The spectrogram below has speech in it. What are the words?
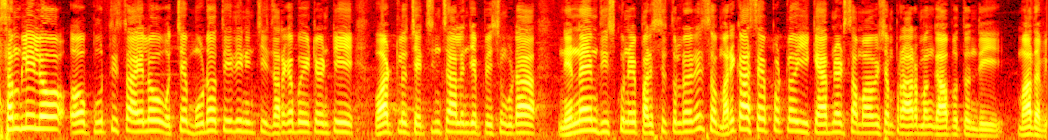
అసెంబ్లీలో పూర్తి స్థాయిలో వచ్చే మూడో తేదీ నుంచి జరగబోయేటువంటి వాటిలో చర్చించాలని చెప్పేసి కూడా నిర్ణయం తీసుకునే పరిస్థితుల్లోనే. సో మరి కాసేపట్లో ఈ కేబినెట్ సమావేశం ప్రారంభం కాపుతుంది. మాధవి.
